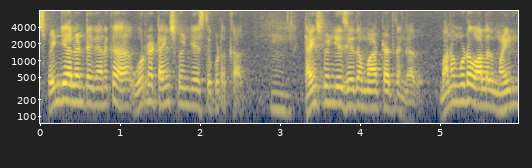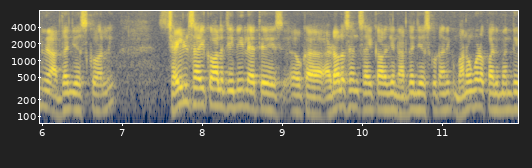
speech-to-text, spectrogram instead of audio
స్పెండ్ చేయాలంటే కనుక ఊరిన టైం స్పెండ్ చేస్తే కూడా కాదు. టైం స్పెండ్ చేసి ఏదో మాట్లాడతాం కాదు. మనం కూడా వాళ్ళ మైండ్ని అర్థం చేసుకోవాలి. చైల్డ్ సైకాలజీని లేకపోతే ఒక అడాలసెంట్ సైకాలజీని అర్థం చేసుకోవడానికి మనం కూడా పది మంది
